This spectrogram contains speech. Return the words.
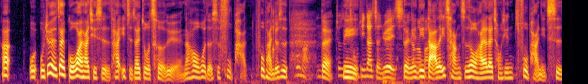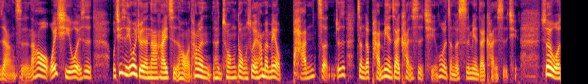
啊。我我觉得在国外，他其实他一直在做策略，然后或者是复盘，复盘就是对，就是重新再整阅一次。对你，你打了一场之后，还要再重新复盘一次这样子。然后围棋我也是，我其实因为觉得男孩子吼他们很冲动，所以他们没有盘整，就是整个盘面在看事情，或者整个四面在看事情，所以我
